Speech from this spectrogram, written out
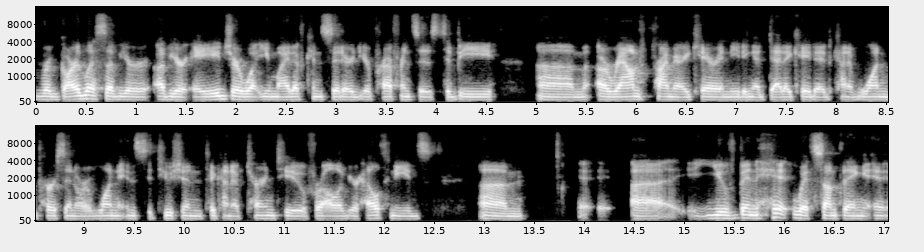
regardless of your of your age or what you might have considered your preferences to be um, around primary care and needing a dedicated kind of one person or one institution to kind of turn to for all of your health needs um, uh, you've been hit with something in,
